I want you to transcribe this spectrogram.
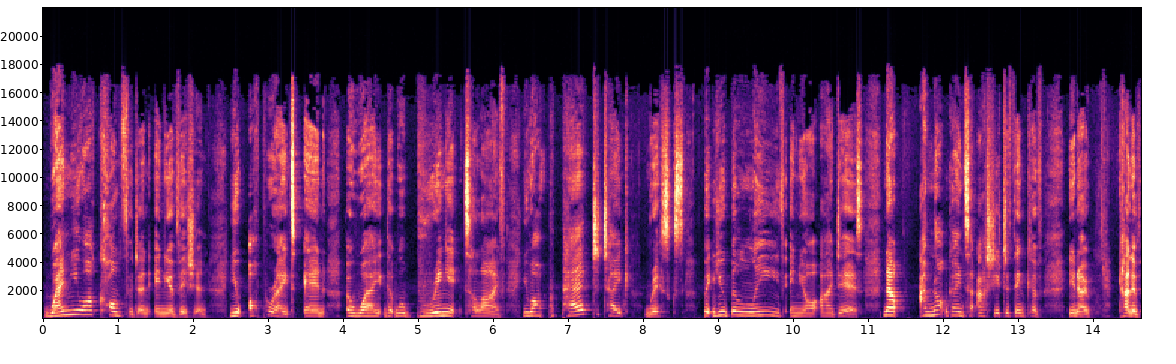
When you are confident in your vision, you operate in a way that will bring it to life. You are prepared to take risks, but you believe in your ideas. Now, I'm not going to ask you to think of, you know, kind of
